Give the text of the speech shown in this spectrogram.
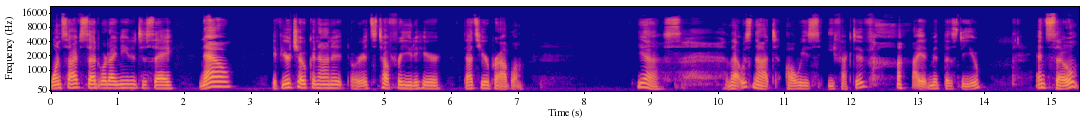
Once I've said what I needed to say, now, if you're choking on it or it's tough for you to hear, that's your problem. Yes, that was not always effective. I admit this to you. And so,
